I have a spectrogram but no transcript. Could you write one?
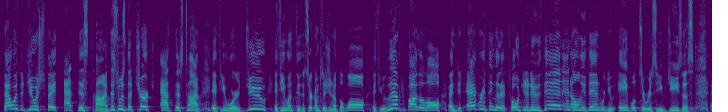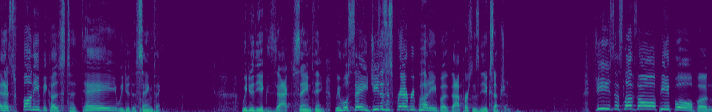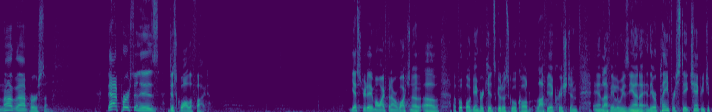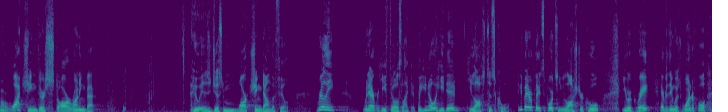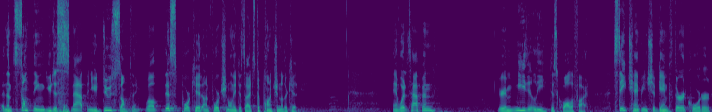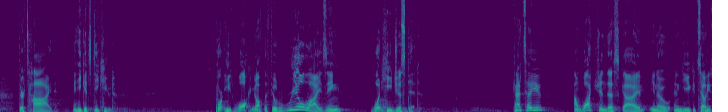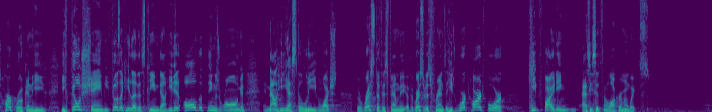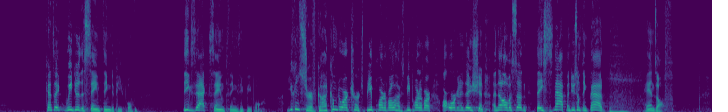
That was the Jewish faith at this time. This was the church at this time. If you were a Jew, if you went through the circumcision of the law, if you lived by the law and did everything that it told you to do, then and only then were you able to receive Jesus. And it's funny because today we do the same thing. We do the exact same thing. We will say Jesus is for everybody, but that person's the exception. Jesus loves all people, but not that person that person is disqualified. Yesterday, my wife and I were watching a, a, a, football game. Her kids go to a school called Lafayette Christian in Lafayette, Louisiana, and they were playing for state championship, and we're watching their star running back, who is just marching down the field. Really, whenever he feels like it. But you know what he did? He lost his cool. Anybody ever played sports and you lost your cool? You were great, everything was wonderful, and then something, you just snap and you do something. Well, this poor kid unfortunately decides to punch another kid. And what has happened? You're immediately disqualified. State championship game, third quarter, they're tied, and he gets DQ'd. He's walking off the field realizing what he just did. Can I tell you? I'm watching this guy, you know, and you could tell he's heartbroken. He, he feels shame. He feels like he let his team down. He did all the things wrong, and, and now he has to leave and watch the rest of his family, the rest of his friends that he's worked hard for, keep fighting as he sits in the locker room and waits. Can I say, we do the same thing to people. The exact same thing to people. You can serve God. Come to our church. Be a part of our lives. Be part of our, our organization. And then all of a sudden, they snap and do something bad. Hands off.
